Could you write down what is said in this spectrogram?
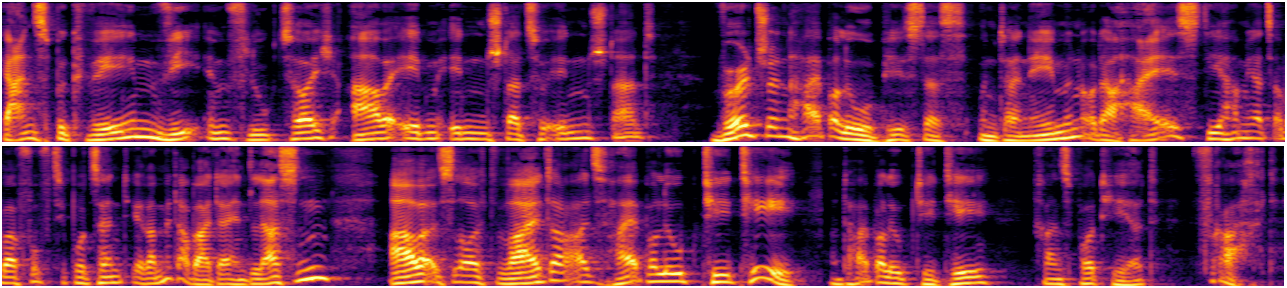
ganz bequem wie im Flugzeug, aber eben Innenstadt zu Innenstadt. Virgin Hyperloop hieß das Unternehmen oder heißt, die haben jetzt aber 50 Prozent ihrer Mitarbeiter entlassen, aber es läuft weiter als Hyperloop TT und Hyperloop TT transportiert Fracht.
